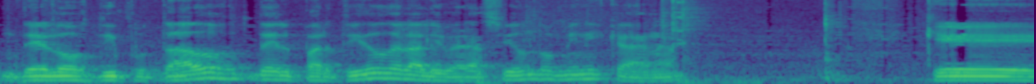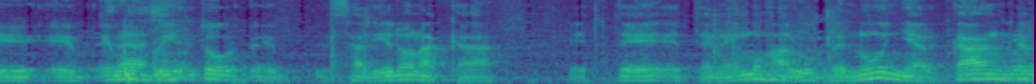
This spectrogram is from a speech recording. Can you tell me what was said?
de los diputados del Partido de la Liberación Dominicana que eh, hemos visto, eh, salieron acá. Este, tenemos a Lupe Núñez, Arcángel,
